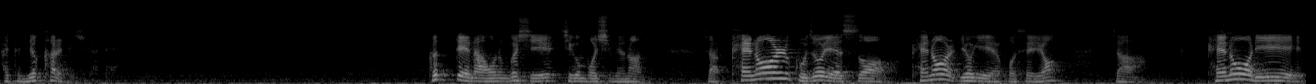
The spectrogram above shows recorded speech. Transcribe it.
하여튼 역할을 해줘야 돼. 그때 나오는 것이 지금 보시면은 자 페놀 구조에서 페놀 여기에 보세요. 자 페놀이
